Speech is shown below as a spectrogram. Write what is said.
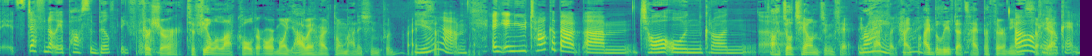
it's definitely a possibility for, For them. sure. To feel a lot colder or 뭐 야외 활동 많으신 분, right? Yeah. So- and and you talk about um 저온 그런 uh, 아, 저체온 증세. Right, Exactly. Hypo- right. I believe that's hypothermia. Oh, so, okay, yeah. okay.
